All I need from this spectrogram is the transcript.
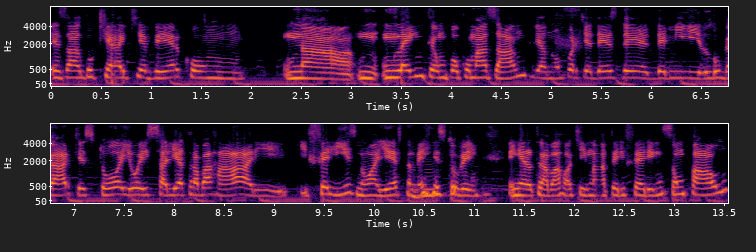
é algo que há que ver com uma um, um, lente um pouco mais ampla, não? Porque desde de meu lugar que estou, eu saí a trabalhar e, e feliz, não? Ayer também uhum. estive em, em trabalho aqui na periferia em São Paulo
